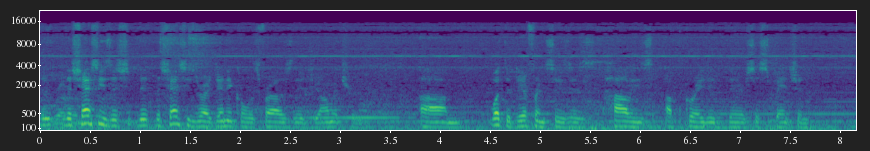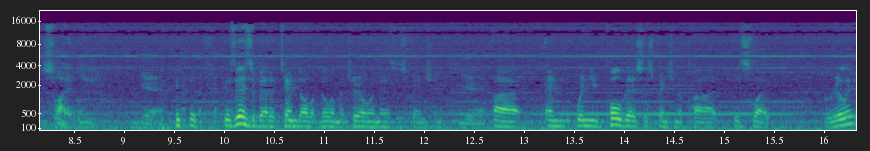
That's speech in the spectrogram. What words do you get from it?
the, the chassis the, the, the chassis are identical as far as their geometry. Um, what the difference is is Harley's upgraded their suspension slightly Yeah. because there's about a ten dollar bill of material in their suspension. Yeah. Uh, and when you pull their suspension apart, it's like, really?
